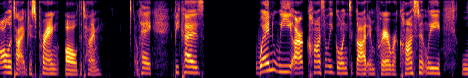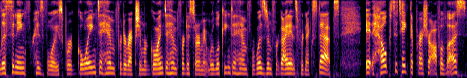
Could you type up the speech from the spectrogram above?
all the time, just praying all the time. Okay. Because when we are constantly going to God in prayer, we're constantly listening for his voice. We're going to him for direction. We're going to him for discernment. We're looking to him for wisdom, for guidance, for next steps. It helps to take the pressure off of us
